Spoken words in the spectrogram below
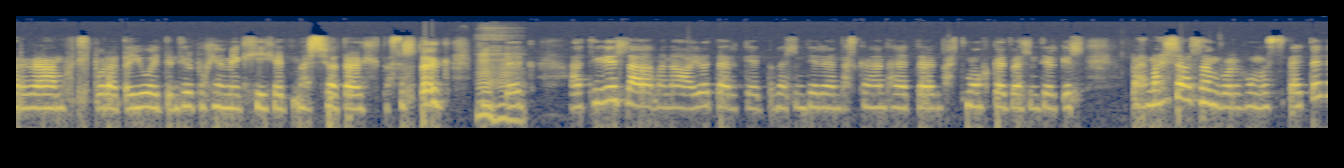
програм хөтөлбөр одоо юу гэдэг тэр бүх юмыг хийхэд маш одоо их тусалдаг хийдэг. А тэгэл манай оюутар гээд волонтер бас грант хайдаг, Батмуух гээд волонтер гэл маш олон бүр хүмүүс байдаг.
